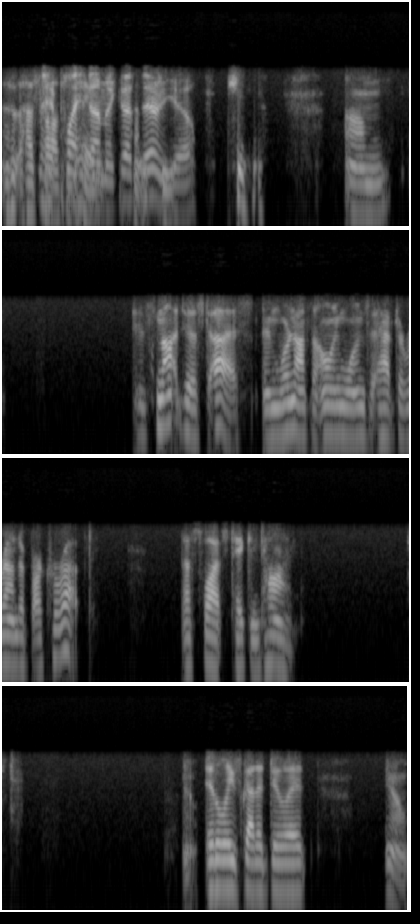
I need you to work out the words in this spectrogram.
that's a pandemic. That, there you go. um, it's not just us, and we're not the only ones that have to round up our corrupt. That's why it's taking time. You know, Italy's got to do it. You know,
